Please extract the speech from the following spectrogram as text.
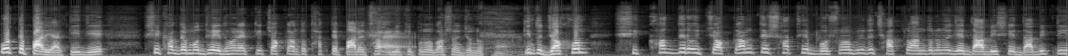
করতে পারি আর কি যে শিক্ষকদের মধ্যে এই ধরনের একটি চক্রান্ত থাকতে পারে হ্যাঁ। ছাত্রলীগকে পুনর্বাসনের জন্য। কিন্তু যখন শিক্ষকদের ওই চক্রান্তের সাথে বৈষম্য বিরুদ্ধে ছাত্র আন্দোলনের যে দাবি সেই দাবিটি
